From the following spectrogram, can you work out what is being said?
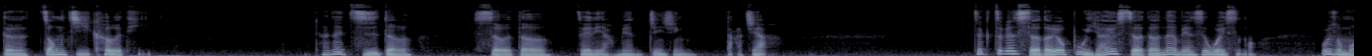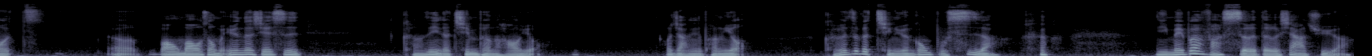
的终极课题，他在值得。舍得这两面进行打架，这这跟舍得又不一样，因为舍得那边是为什么？为什么？呃，包红包送美，因为那些是可能是你的亲朋好友，或讲你的朋友，可是这个请员工不是啊，你没办法舍得下去啊，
